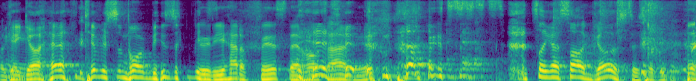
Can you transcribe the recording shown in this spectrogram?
Okay, go ahead. Give me some more music. Dude, you had a fist that whole time. dude. It's like I saw a ghost or something.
